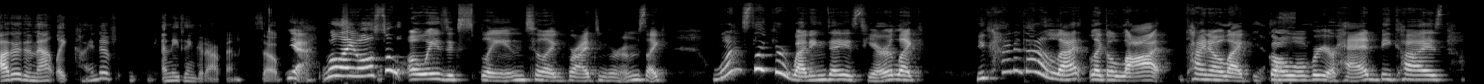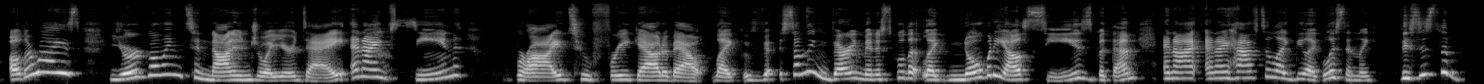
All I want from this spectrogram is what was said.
Other than that, like kind of anything could happen. So, yeah. Well, I also always explain to like brides and grooms like once like your wedding day is here, like you kind of gotta let like a lot kind of like Yes. go over your head because otherwise you're going to not enjoy your day. And I've seen brides who freak out about like v- something very minuscule that like nobody else sees but them. And i and i have to like be like listen like this is the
